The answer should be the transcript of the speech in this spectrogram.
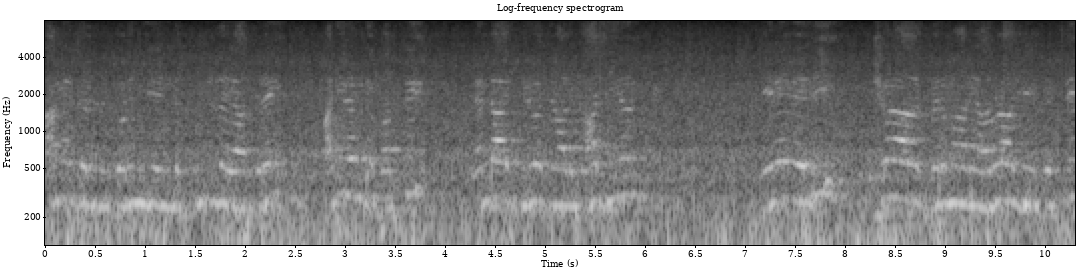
ராமேஸ்வரத்தில் தொடங்கிய இந்த புனித யாத்திரை பனிரெண்டு பத்து ரெண்டாயிரத்தி இருபத்தி நாலு. காசியில் நிறைவேறி விஸ்வநாதர் பெருமானை அருளாசியை பெற்று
